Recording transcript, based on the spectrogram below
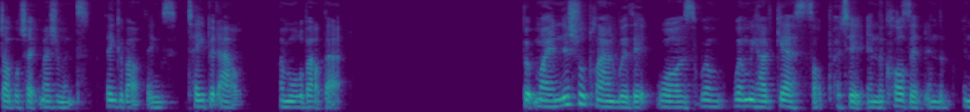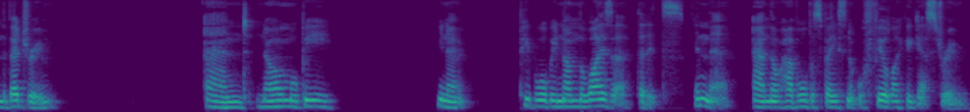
Double check measurements, think about things, tape it out. I'm all about that. But my initial plan with it was when when we have guests, I'll put it in the closet in the in the bedroom. And no one will be, you know, people will be none the wiser that it's in there and they'll have all the space and it will feel like a guest room.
